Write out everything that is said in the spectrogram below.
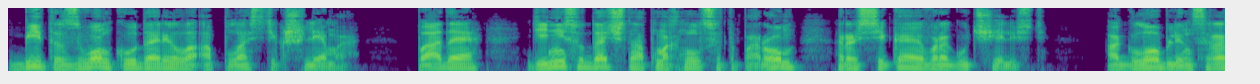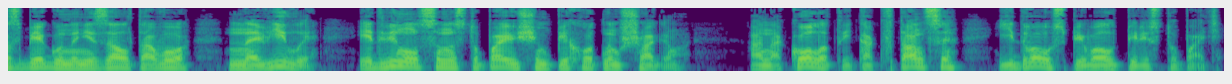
Бита звонко ударила о пластик шлема. Падая, Денис удачно отмахнулся топором, рассекая врагу челюсть. А Глоблин с разбегу нанизал того на вилы и двинулся наступающим пехотным шагом, а наколотый, как в танце, едва успевал переступать.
